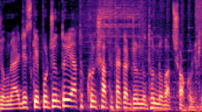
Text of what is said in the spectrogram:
যমুনা আইডিসকে পর্যন্তই। এতক্ষণ সাথে থাকার জন্য ধন্যবাদ সকলকে।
